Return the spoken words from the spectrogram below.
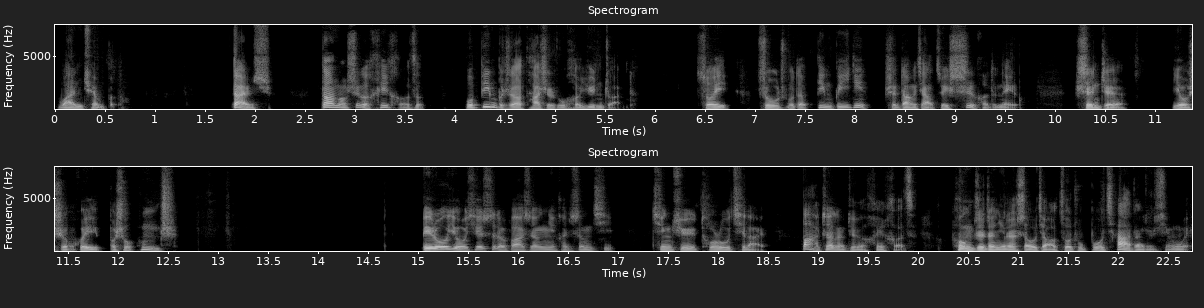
完全不同。但是，大脑是个黑盒子，我并不知道它是如何运转的，所以输出的并不一定是当下最适合的内容，甚至有时会不受控制。比如，有些事的发生，你很生气，情绪突如其来，霸占了这个黑盒子，控制着你的手脚做出不恰当的行为。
